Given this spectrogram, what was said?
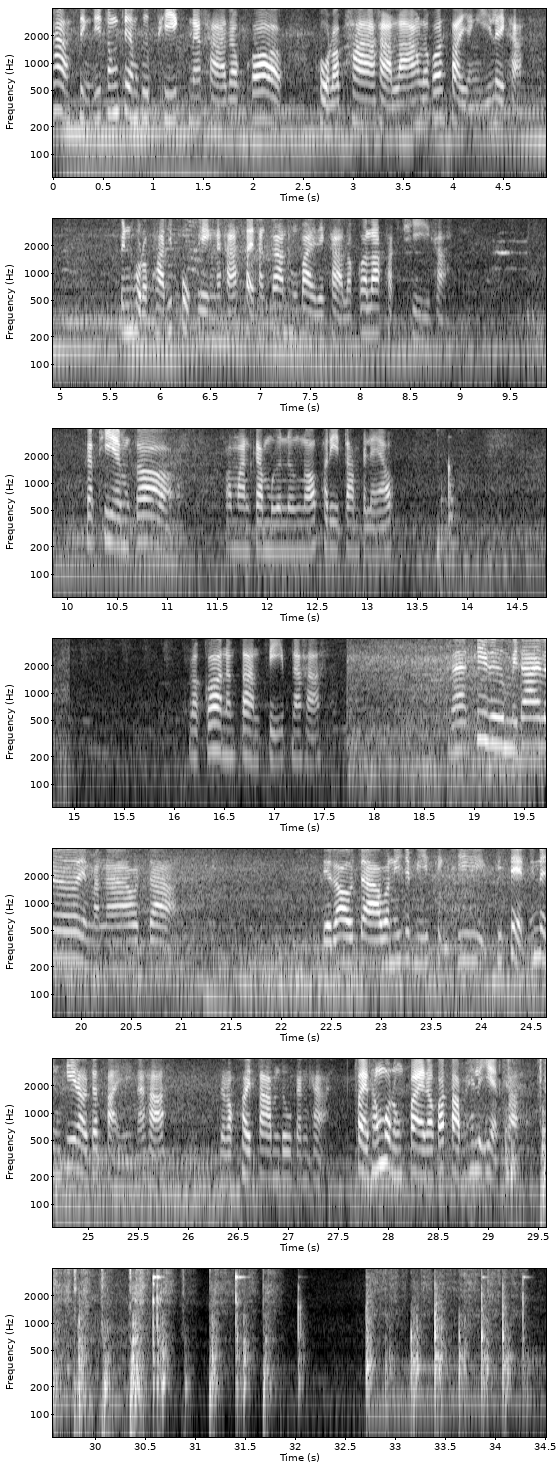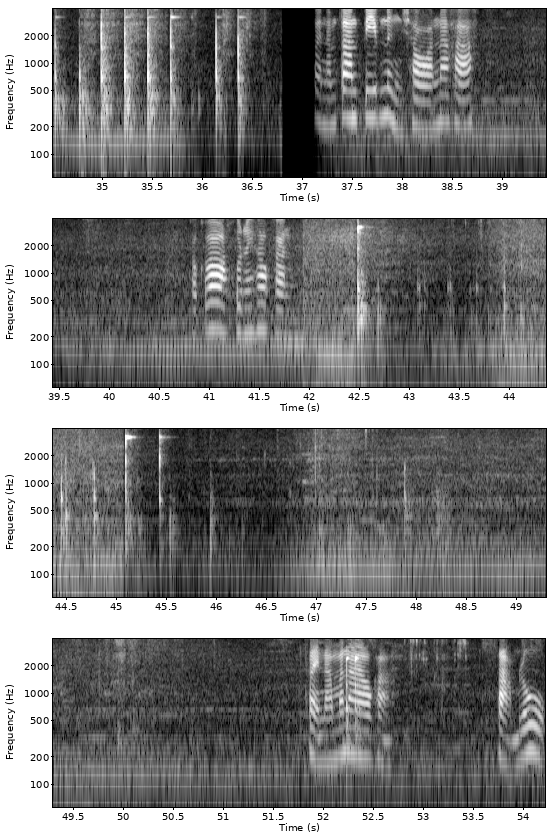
ค่ะสิ่งที่ต้องเตรียมคือพริกนะคะ แล้วก็โหระพาค่ะล้างแล้วก็ใส่อย่างนี้เลยค่ะ เป็นโหระพาที่ปลูกเองนะคะ ใส่ทั้งก้านทั้งใบเลยค่ะ แล้วก็รากผักชีค่ะ กระเทียมก็ประมาณกำมือนึงเนาะพอดีตำไปแล้ว แล้วก็น้ำตาลปี๊บนะคะ และที่ลืมไม่ได้เลยมะนาวจะเดี๋ยวเราจะวันนี้จะมีสิ่งที่พิเศษนิดนึงที่เราจะใส่นะคะ เดี๋ยวเราคอยตามดูกันค่ะ ใส่ทั้งหมดลงไปแล้วก็ตำให้ละเอียดค่ะ ส่น้ำตาลปี๊บหนึ่งช้อนนะคะ แล้วก็คนให้เข้ากัน ใส่น้ำมะนาวค่ะสามลูก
